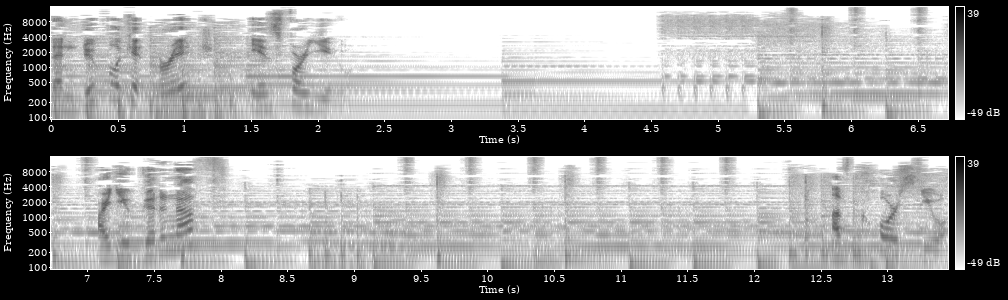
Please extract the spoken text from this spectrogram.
Then Duplicate Bridge is for you. Are you good enough? Of course you are.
